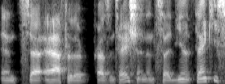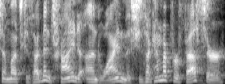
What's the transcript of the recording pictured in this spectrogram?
and said after the presentation and said you know thank you so much because i've been trying to unwind this she's like i'm a professor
